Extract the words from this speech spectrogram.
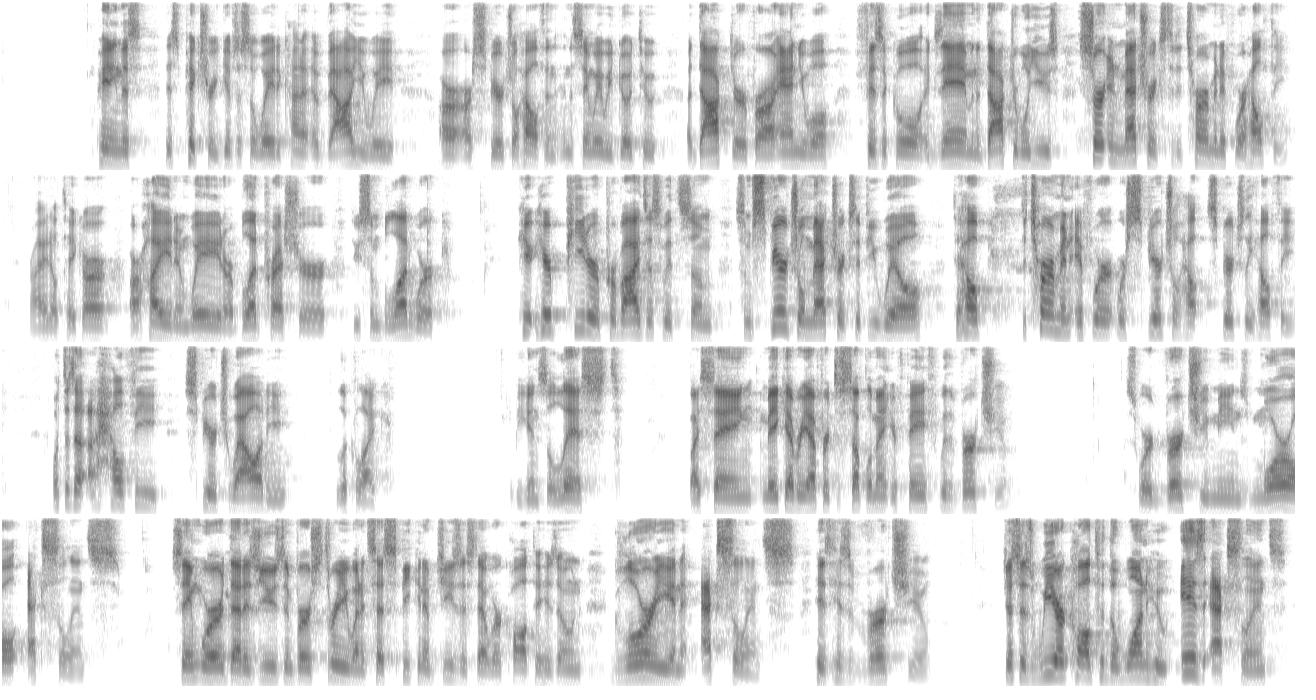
Painting this, this picture, he gives us a way to kind of evaluate our, our spiritual health. And in the same way, we'd go to a doctor for our annual physical exam, and the doctor will use certain metrics to determine if we're healthy, right? He'll take our, our height and weight, our blood pressure, do some blood work. Here, here Peter provides us with some, some spiritual metrics, if you will, to help determine if we're, we're spiritual, spiritually healthy. What does a, a healthy spirituality look like? He begins the list by saying, Make every effort to supplement your faith with virtue. This word virtue means moral excellence. Same word that is used in verse 3 when it says, speaking of Jesus, that we're called to his own glory and excellence, his, his virtue. Just as we are called to the one who is excellent,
